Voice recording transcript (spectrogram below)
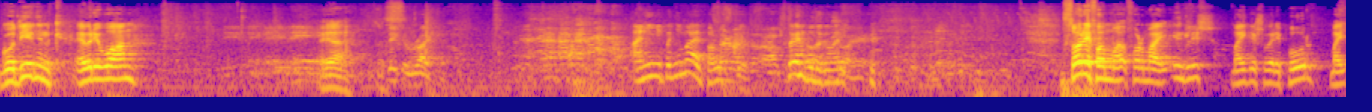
Good evening, everyone. Yeah. Speaking Russian. Они не понимают по-русски. Что я буду говорить? Sorry for my, for my English. My English very poor. My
